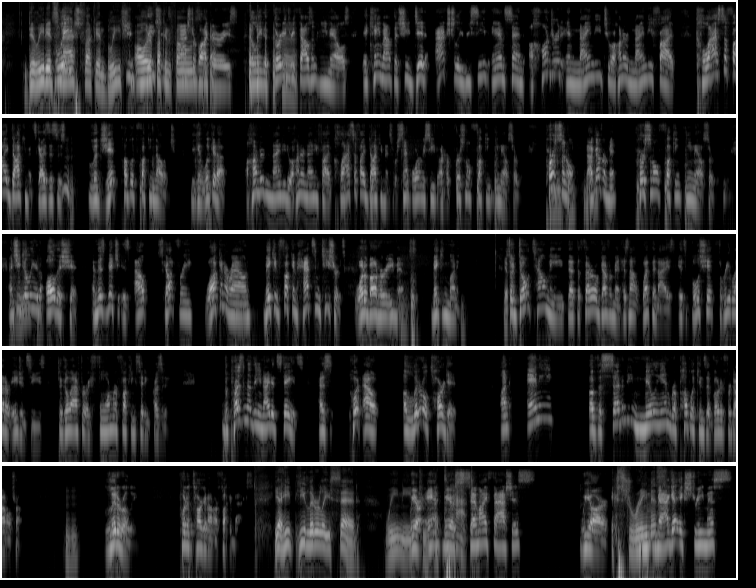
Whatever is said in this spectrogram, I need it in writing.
deleted, Bleached. smashed, fucking bleached all her bleached and fucking smashed phones. her Blackberries, deleted 33,000 emails. It came out that she did actually receive and send 190 to 195 classified documents. Guys, this is Hmm. legit public fucking knowledge. You can look it up. 190 to 195 classified documents were sent or received on her personal fucking email server. Personal, Mhm. not government, personal fucking email server. And she Mhm. deleted all this shit. And this bitch is out scot free, walking around, making fucking hats and t shirts. What about her emails? Making money. Yep. So don't tell me that the federal government has not weaponized its bullshit three letter agencies to go after a former fucking sitting president. The president of the United States has put out a literal target on any of the 70 million Republicans that voted for Donald Trump. Mhm. Literally put a target on our fucking backs. Yeah, he he literally said we need We are to and we are semi-fascists. We are extremists. MAGA extremists.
